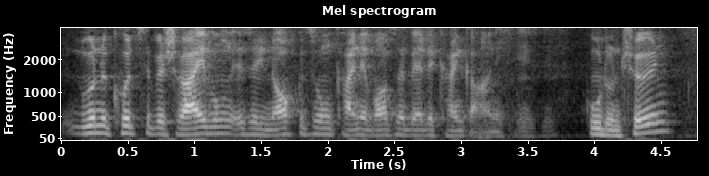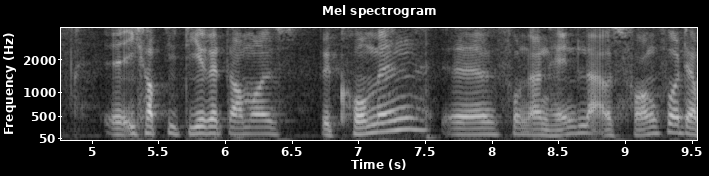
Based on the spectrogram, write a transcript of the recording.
nur eine kurze Beschreibung, ist er nachgezogen, keine Wasserwerte, kein gar nicht. Mhm. Gut und schön. Äh, ich habe die Tiere damals bekommen äh, von einem Händler aus Frankfurt, der,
